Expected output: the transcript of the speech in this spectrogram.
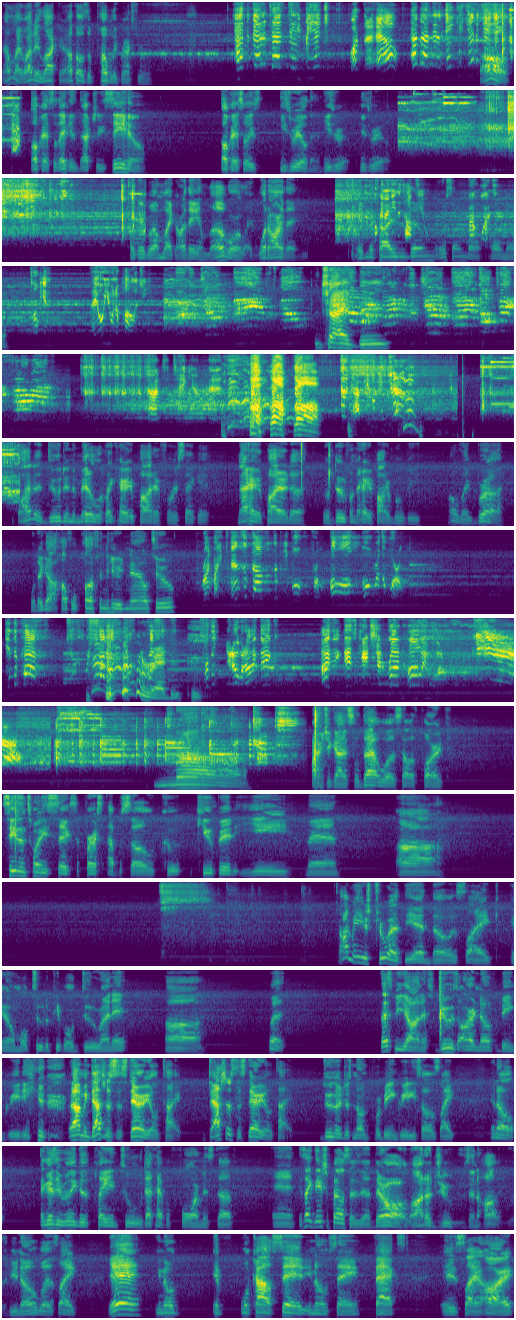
I'm like, why they lock it? I thought it was a public restroom. Happy Valentine's Day, bitch! What the hell? How about little Oh, okay. So they can actually see him. Okay, so he's he's real then. He's real. He's real. Okay, but I'm like, are they in love or like, what are they? Hypnotizing them or something? Like, I oh, don't know. Token, I owe you an apology. Giant bee Why did the dude in the middle look like Harry Potter for a second? Not Harry Potter, the, the dude from the Harry Potter movie. I was like, bruh. Well, they got Hufflepuff in here now too. Run by tens of thousands of people from all over the world. In the past, Jews were shut out of most Randy. so You know what I think? I think this kid should run Hollywood. Nah. Alright, you guys. So that was South Park, season twenty six, the first episode. Cupid, Ye, man. Uh. I mean, it's true at the end though. It's like you know, multitude of people do run it. Uh, but let's be honest, Jews are known for being greedy. I mean, that's just a stereotype. That's just a stereotype. Jews are just known for being greedy, so it's like, you know, I guess it really does play into that type of form and stuff. And it's like Dave Chappelle says, yeah, there are a lot of Jews in Hollywood, you know, but it's like, yeah, you know, if what Kyle said, you know what I'm saying, facts, it's like, all right.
